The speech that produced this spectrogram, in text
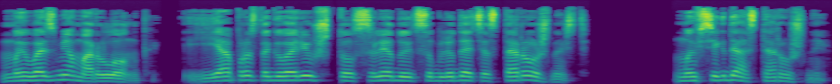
мы возьмем Орлонг. Я просто говорю, что следует соблюдать осторожность. Мы всегда осторожны.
